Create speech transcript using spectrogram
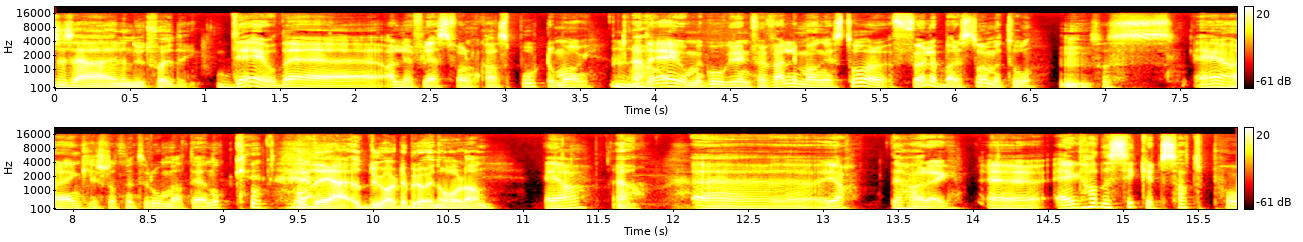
syns jeg er en utfordring. Det er jo det aller flest folk har spurt om òg. Mm. Det er jo med god grunn, for veldig mange står, føler bare står med to. Så jeg har egentlig slått meg til ro med at det er nok. Og det er, du har De Bruyne og Haaland? ja, Ja. Uh, ja, det har jeg. Uh, jeg hadde sikkert satt på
